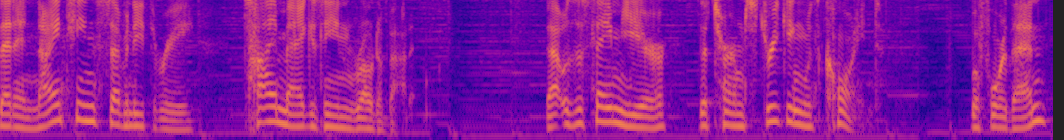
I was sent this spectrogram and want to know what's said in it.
that in 1973, Time magazine wrote about it. That was the same year the term streaking was coined. Before then,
